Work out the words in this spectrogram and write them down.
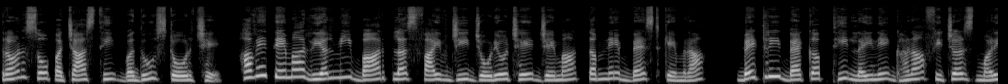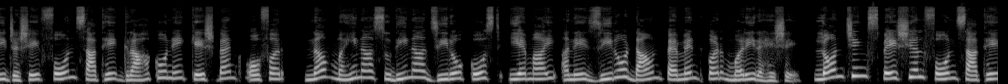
ત્રણસો પચાસથી વધુ સ્ટોર છે. હવે તેમાં રિયલમી બાર પ્લસ ફાઇવ જી જોડ્યો છે, જેમાં તમને બેસ્ટ કેમેરા બેટરી બેકઅપથી લઈને ઘણા ફીચર્સ મળી જશે. ફોન સાથે ગ્રાહકોને કેશબેક ઓફર નવ મહિના સુધીના ઝીરો કોસ્ટ ઈએમઆઈ અને ઝીરો ડાઉન પેમેન્ટ પણ મળી રહેશે. લોન્ચિંગ સ્પેશિયલ ફોન સાથે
